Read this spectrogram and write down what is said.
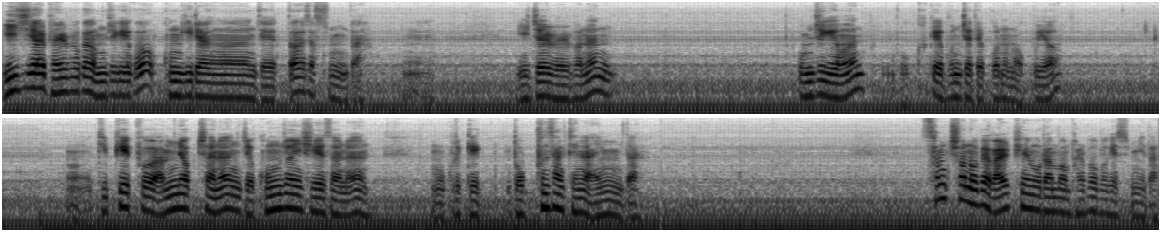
EGR 밸브가 움직이고 공기량은 이제 떨어졌습니다. 예. EGR 밸브는 움직임은 뭐 크게 문제될 거는 없고요. 어, DPF 압력차는 이제 공전 시에서는 뭐 그렇게 높은 상태는 아닙니다. 3500 rpm으로 한번 밟아 보겠습니다.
